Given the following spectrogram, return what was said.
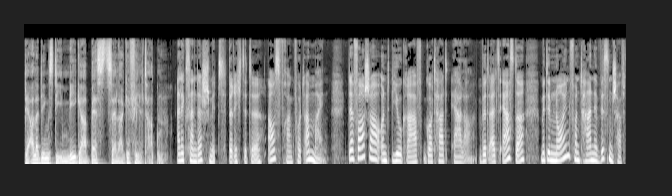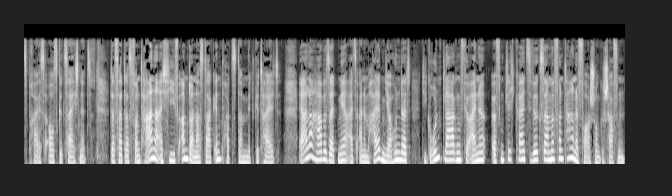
der allerdings die Mega-Bestseller gefehlt hatten. Alexander Schmidt berichtete aus Frankfurt am Main. Der Forscher und Biograf Gotthard Erler wird als erster mit dem neuen Fontane Wissenschaftspreis ausgezeichnet. Das hat das Fontane Archiv am Donnerstag in Potsdam mitgeteilt. Erler habe seit mehr als einem halben Jahrhundert die Grundlagen für eine öffentlichkeitswirksame Fontane-Forschung geschaffen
